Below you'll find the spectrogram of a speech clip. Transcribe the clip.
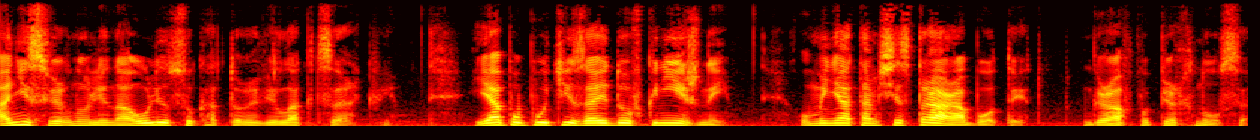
Они свернули на улицу, которая вела к церкви. «Я по пути зайду в книжный. У меня там сестра работает». Граф поперхнулся.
